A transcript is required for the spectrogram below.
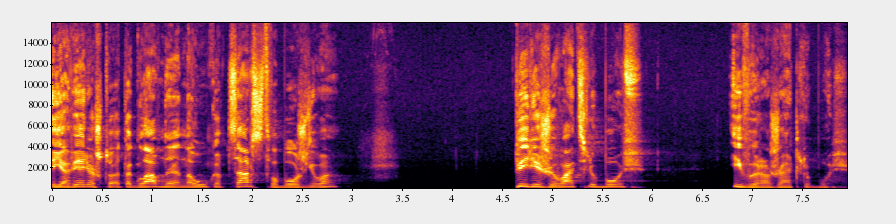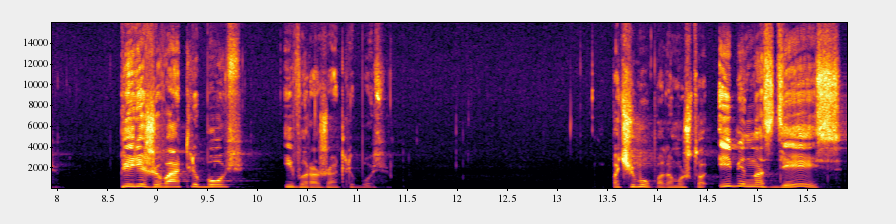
И я верю, что это главная наука Царства Божьего – переживать любовь и выражать любовь. Переживать любовь и выражать любовь. Почему? Потому что именно здесь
